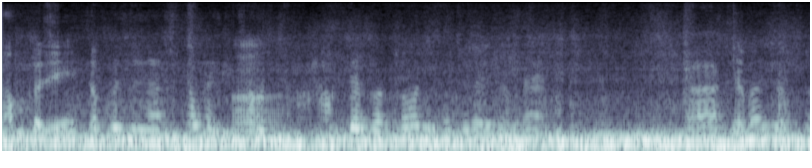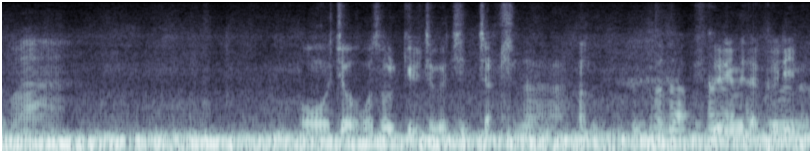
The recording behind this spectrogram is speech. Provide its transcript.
어? 그지? 저 끝이 그냥 수정에 어. 쫙 돼서 저리 꽂혀져 있는데 아 대박이었어 와. 오, 저 오솔길 저거 진짜. 야, 그 그림이다, 그림.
